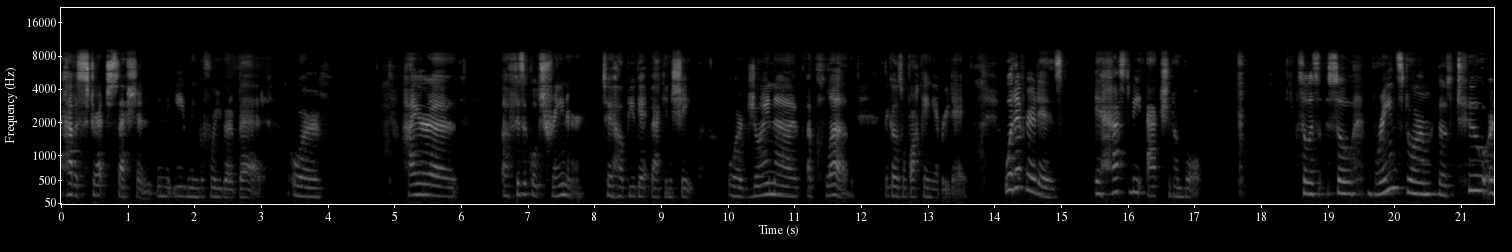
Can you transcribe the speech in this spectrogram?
have a stretch session in the evening before you go to bed, or hire a, a physical trainer to help you get back in shape, or join a, a club that goes walking every day. Whatever it is, it has to be actionable. So, as, so brainstorm those two or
